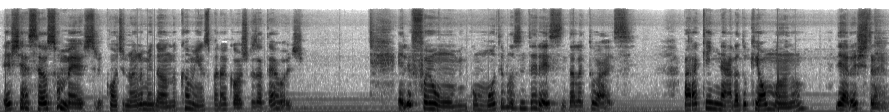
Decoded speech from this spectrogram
este excelso mestre continua iluminando caminhos pedagógicos até hoje. Ele foi um homem com múltiplos interesses intelectuais, para quem nada do que é humano lhe era estranho.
